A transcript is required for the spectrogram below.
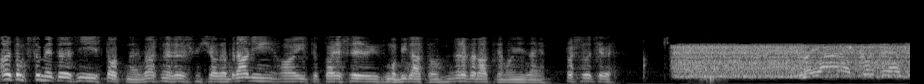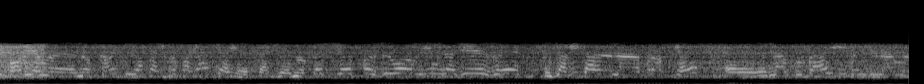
ale to w sumie to jest nieistotne. Ważne, żeśmy się odebrali, o i to, to jeszcze z mobila to rewelacja moim zdaniem. Proszę do Ciebie. No ja, kurde, ja powiem, no jakaś propagacja jest, także no coś się otworzyło, nadzieję, że zawita na prawkę e, nam tutaj i będzie nam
